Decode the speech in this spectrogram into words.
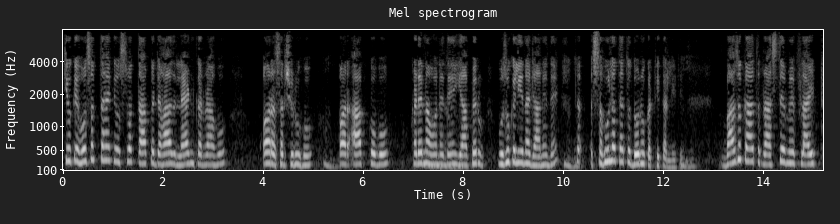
کیونکہ ہو سکتا ہے کہ اس وقت آپ کا جہاز لینڈ کر رہا ہو اور اثر شروع ہو اور آپ کو وہ کھڑے نہ ہونے دیں یا پھر وزو کے لیے نہ جانے دیں، تو سہولت ہے تو دونوں کٹھی کر لیجیے بعض اوقات راستے میں فلائٹ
